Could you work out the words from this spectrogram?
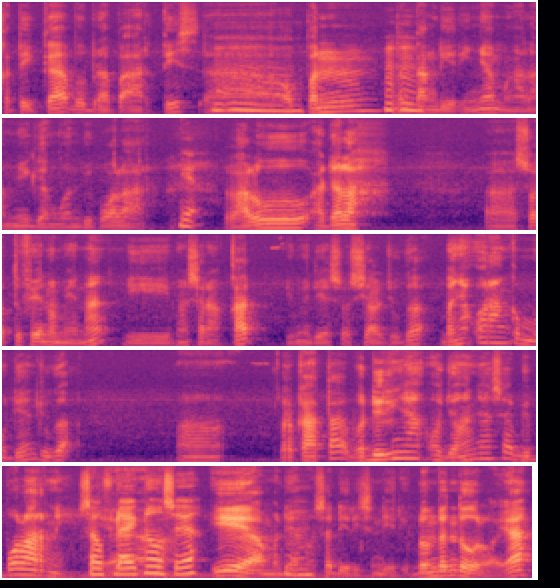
Ketika beberapa artis uh, open tentang dirinya mengalami gangguan bipolar. Ya. Lalu adalah uh, suatu fenomena di masyarakat, di media sosial juga banyak orang kemudian juga uh, berkata berdirinya oh jangan-jangan saya bipolar nih. Self-diagnose ya? Iya, mendiagnosa diri sendiri. Belum tentu loh ya.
